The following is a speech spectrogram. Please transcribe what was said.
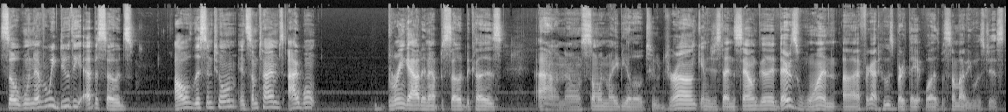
So, whenever we do the episodes, I'll listen to them, and sometimes I won't bring out an episode because I don't know, someone might be a little too drunk and it just doesn't sound good. There's one, uh, I forgot whose birthday it was, but somebody was just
